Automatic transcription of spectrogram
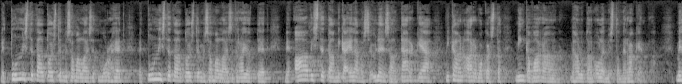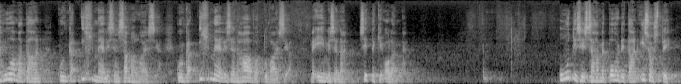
Me tunnistetaan toistemme samanlaiset murheet, me tunnistetaan toistemme samanlaiset rajoitteet, me aavistetaan, mikä elämässä yleensä on tärkeää, mikä on arvokasta, minkä varaan me halutaan olemistamme rakentaa. Me huomataan, kuinka ihmeellisen samanlaisia, kuinka ihmeellisen haavoittuvaisia me ihmisenä sittenkin olemme. Uutisissahan me pohditaan isosti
